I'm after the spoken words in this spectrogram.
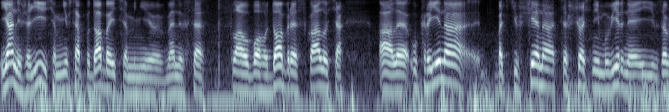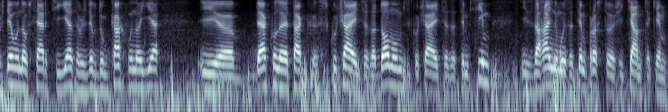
Я не жаліюся, мені все подобається, мені в мене все, слава Богу, добре склалося. Але Україна, батьківщина це щось неймовірне, і завжди воно в серці є, завжди в думках воно є. І е, деколи так скучається за домом, скучається за цим всім, і в загальному за цим просто життям таким,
